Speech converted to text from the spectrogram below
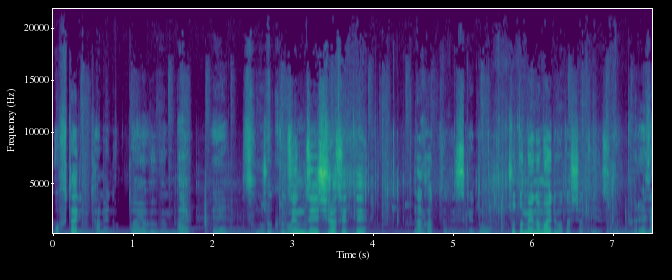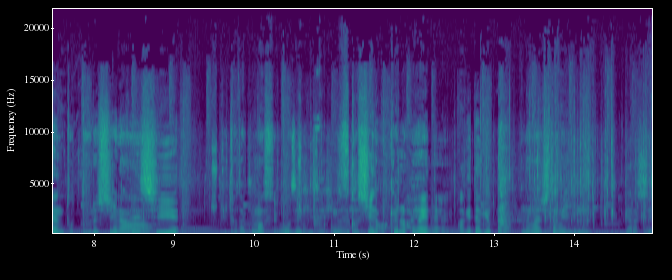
お二人のためのという部分でえ、ちょっと全然知らせてなかったですけどちょっと目の前で渡しちゃっていいですか？プレゼントって嬉しいな。嬉しいちょっといただきますよ。ぜひぜひ難しいな。開けるの早いね。あげてあげようかお願いしてもいい？うんやらして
